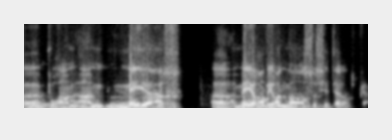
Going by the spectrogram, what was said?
euh, pour un, meilleur, euh, un meilleur environnement sociétal en tout cas.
